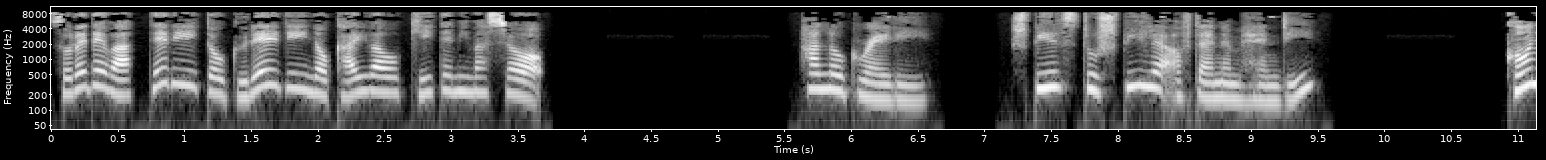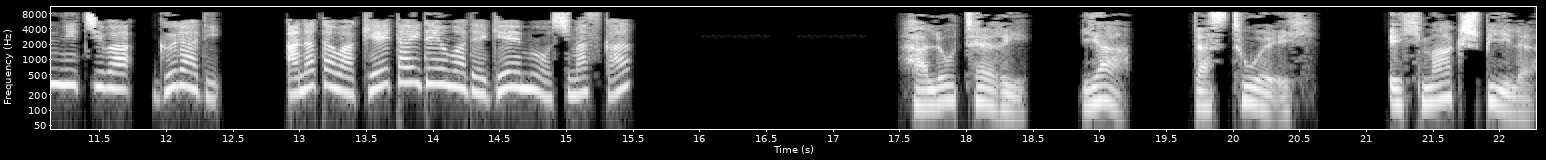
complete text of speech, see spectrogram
それでは、テリーとグレーディの会話を聞いてみましょう。Hallo Grady. Spielst du Spiele auf deinem Handy? こんにちは、グラディ。あなたは携帯電話でゲームをしますか Hallo Terry. Ja, das tue ich. Ich mag Spiele.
